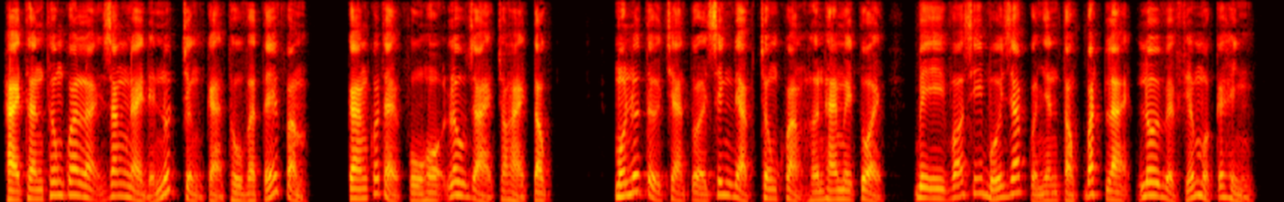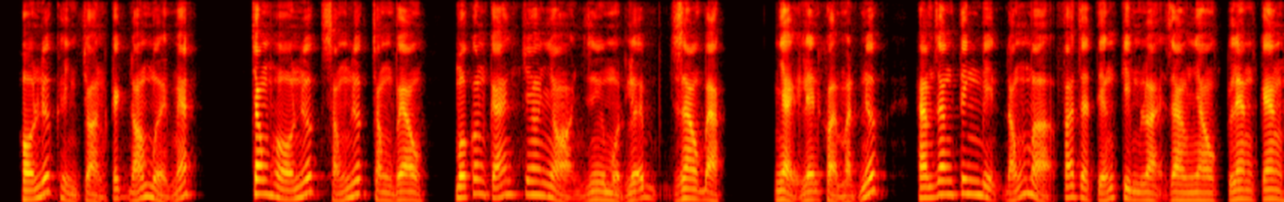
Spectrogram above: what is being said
Hải thần thông qua loại răng này để nuốt chửng cả thù và tế phẩm, càng có thể phù hộ lâu dài cho hải tộc. Một nữ tử trẻ tuổi xinh đẹp trông khoảng hơn 20 tuổi, bị võ sĩ bối giáp của nhân tộc bắt lại lôi về phía một cái hình hồ nước hình tròn cách đó 10 mét. Trong hồ nước, sóng nước trong veo, một con cá nho nhỏ như một lưỡi dao bạc nhảy lên khỏi mặt nước, hàm răng tinh mịn đóng mở phát ra tiếng kim loại giao nhau leng keng.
